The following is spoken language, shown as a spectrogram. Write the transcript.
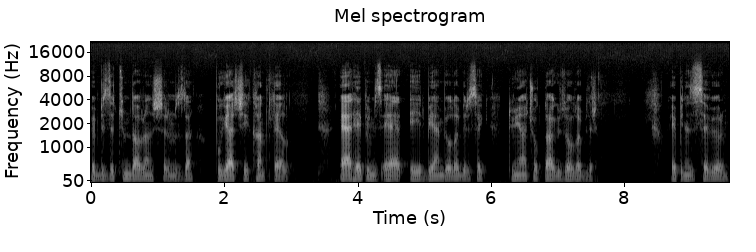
ve biz de tüm davranışlarımızda bu gerçeği kanıtlayalım. Eğer hepimiz eğer Airbnb olabilirsek dünya çok daha güzel olabilir. Hepinizi seviyorum.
